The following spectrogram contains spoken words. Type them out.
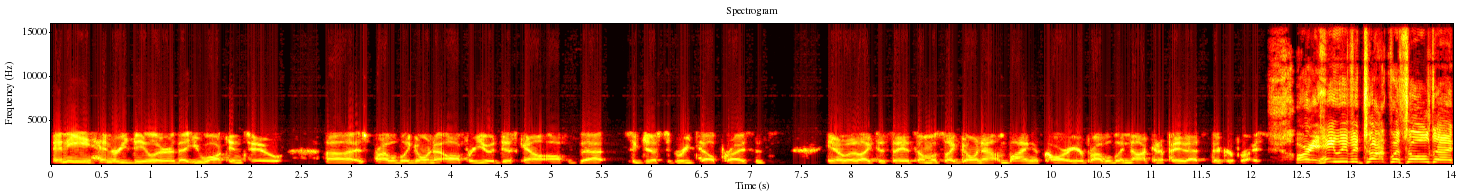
any Henry dealer that you walk into uh, is probably going to offer you a discount off of that suggested retail price. It's you know, I like to say it's almost like going out and buying a car. You're probably not going to pay that sticker price. All right. Hey, we've been talking with old uh,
